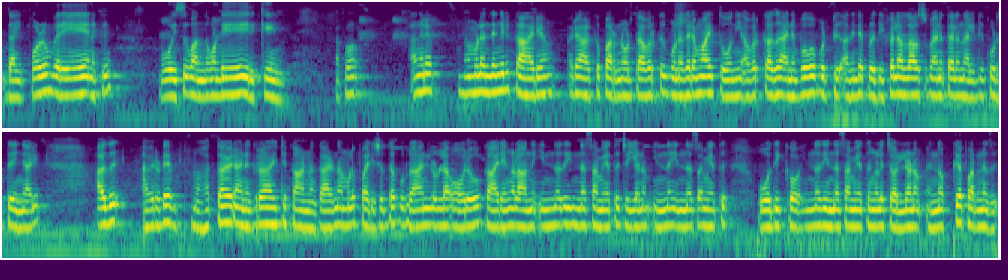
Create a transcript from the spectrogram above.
ഇതാ ഇപ്പോഴും വരെ എനിക്ക് വോയിസ് വന്നുകൊണ്ടേ ഇരിക്കുകയാണ് അപ്പോൾ അങ്ങനെ നമ്മൾ എന്തെങ്കിലും കാര്യം ഒരാൾക്ക് പറഞ്ഞു കൊടുത്ത് അവർക്ക് ഗുണകരമായി തോന്നി അവർക്കത് അനുഭവപ്പെട്ട് അതിന്റെ പ്രതിഫലം അള്ളാഹു സുബാനത്താല നൽകി കൊടുത്തു കഴിഞ്ഞാൽ അത് അവരുടെ മഹത്തായ ഒരു അനുഗ്രഹമായിട്ട് കാണണം. കാരണം നമ്മൾ പരിശുദ്ധ ഖുർആാനിലുള്ള ഓരോ കാര്യങ്ങളാണ് ഇന്നത് ഇന്ന സമയത്ത് ചെയ്യണം ഇന്ന് ഇന്ന സമയത്ത് ഓദിക്കോ ഇന്നത് ഇന്ന സമയത്ത് നിങ്ങൾ ചൊല്ലണം എന്നൊക്കെ പറഞ്ഞത്.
